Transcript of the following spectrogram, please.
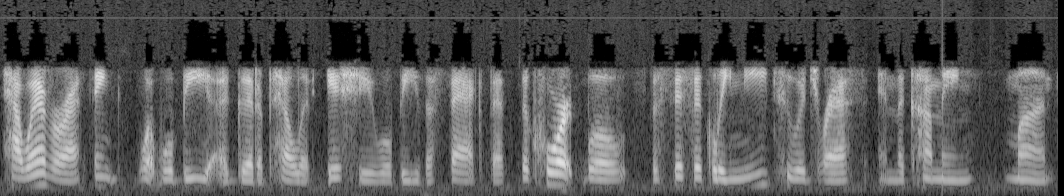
However, I think what will be a good appellate issue will be the fact that the court will specifically need to address in the coming months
